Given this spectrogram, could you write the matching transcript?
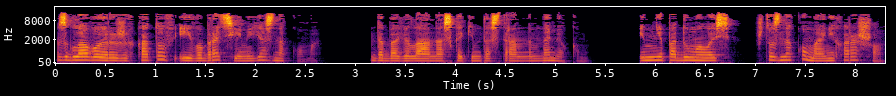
С главой рыжих котов и его братьями я знакома добавила она с каким-то странным намеком. И мне подумалось, что знакомы они хорошо,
